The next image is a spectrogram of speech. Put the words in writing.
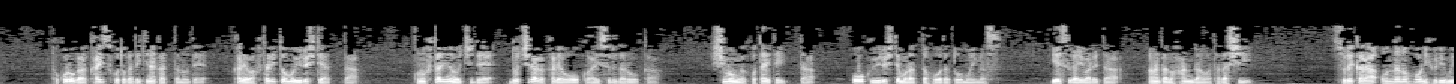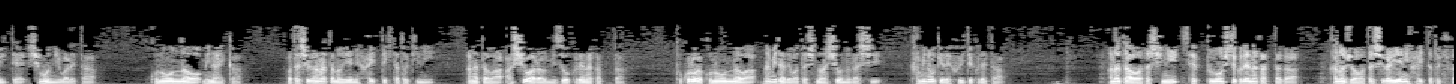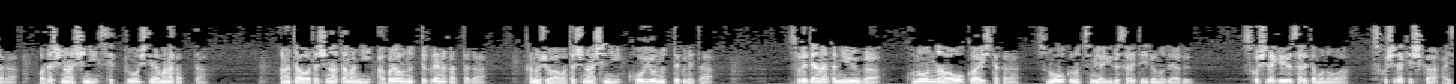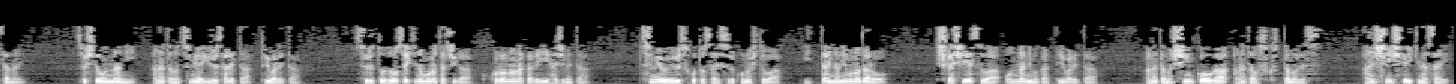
ところが返すことができなかったので、彼は二人とも許してやった。この二人のうちで、どちらが彼を多く愛するだろうか。シモンが答えて言った。多く許してもらった方だと思います。イエスが言われた。あなたの判断は正しい。それから女の方に振り向いてシモンに言われた。この女を見ないか。私があなたの家に入ってきた時に、あなたは足を洗う水をくれなかった。ところがこの女は涙で私の足を濡らし、髪の毛で拭いてくれた。あなたは私に接吻をしてくれなかったが、彼女は私が家に入った時から私の足に接吻をしてやまなかった。あなたは私の頭に油を塗ってくれなかったが、彼女は私の足に香油を塗ってくれた。それであなたに言うが、この女は多く愛したから、その多くの罪は許されているのである。少しだけ許された者は、少しだけしか愛さない。そして女に、あなたの罪は許されたと言われた。すると同席の者たちが心の中で言い始めた。罪を許すことさえするこの人は、一体何者だろう。しかしイエスは女に向かって言われた。あなたの信仰があなたを救ったのです。安心して行きなさい。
